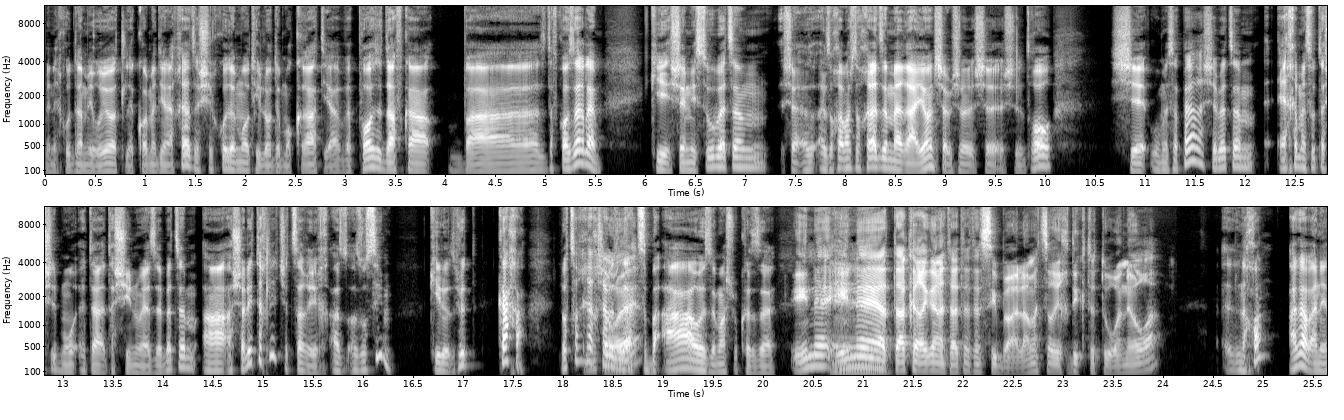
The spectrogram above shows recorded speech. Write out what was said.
בין איחוד האמירויות לכל מדינה אחרת זה שאיחוד האמירויות היא לא דמוקרטיה ופה זה דווקא, ב... זה דווקא עוזר להם. כי שהם ניסו בעצם, ש... אני זוכר מה שזוכר את זה מהראיון שם של, של, של דרור, שהוא מספר שבעצם איך הם עשו את, הש... את, ה- את השינוי הזה, בעצם השליט החליט שצריך אז, אז עושים. כאילו זה פשוט ככה, לא צריך עכשיו איזה? הצבעה או איזה משהו כזה. הנה אה. הנה אתה כרגע נתת את הסיבה למה צריך דיקטטורה נאורה. נכון אגב אני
